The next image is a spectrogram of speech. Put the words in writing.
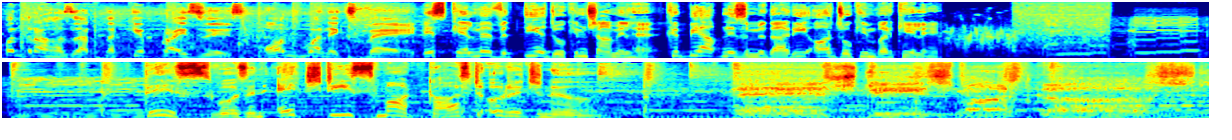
पंद्रह हज़ार तक के prizes on one X bet इस खेल में वित्तीय जोखिम शामिल है। कृपया अपनी ज़िम्मेदारी और जोखिम पर खेलें। This was an HT Smartcast original. Smart Smartcast.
